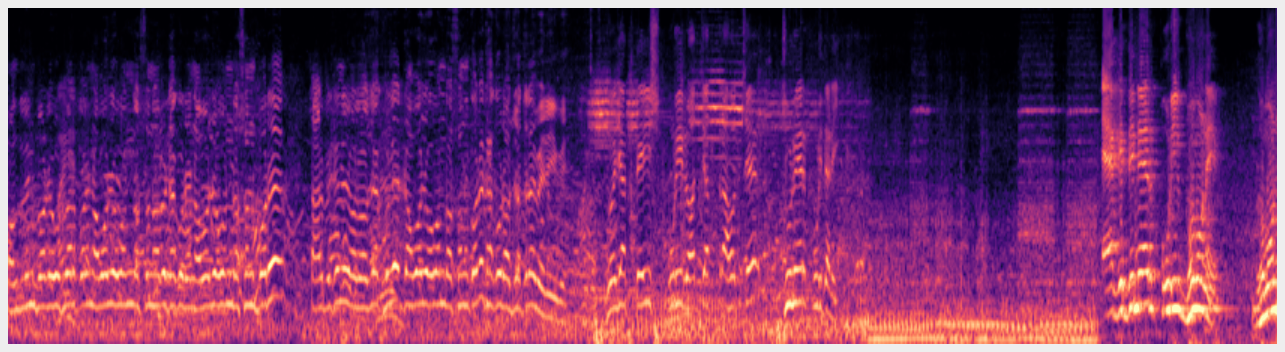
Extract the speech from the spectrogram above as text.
পনেরো দিন পরে উঠবার পরে নবযৌবন দর্শন হবে ঠাকুরের। নবযৌবন দর্শন পরে তার পিছনে রোজা খুলে নবযৌবন দর্শন করে ঠাকুর রথযাত্রায় বেরিয়ে আচ্ছা দু হাজার তেইশ পুরীর রথযাত্রা হচ্ছে জুনের কুড়ি তারিখ। একদিনের পুরী ভ্রমণে ভ্রমণ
